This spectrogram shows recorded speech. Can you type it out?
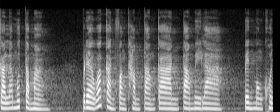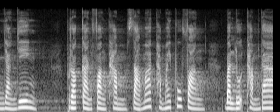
กาลมุตตมัง แปลว่าการฟังธรรมตามการตามเวลา เป็นมงคลอย่างยิ่ง เพราะการฟังธรรมสามารถทำให้ผู้ฟังบรรลุธรรมได้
